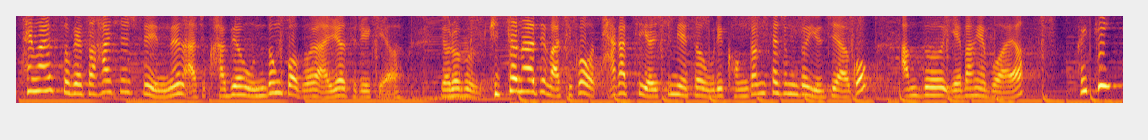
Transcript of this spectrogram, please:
생활 속에서 하실 수 있는 아주 가벼운 운동법을 알려드릴게요. 여러분 귀찮아하지 마시고 다 같이 열심히 해서 우리 건강 체중도 유지하고 암도 예방해 보아요. 화이팅!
